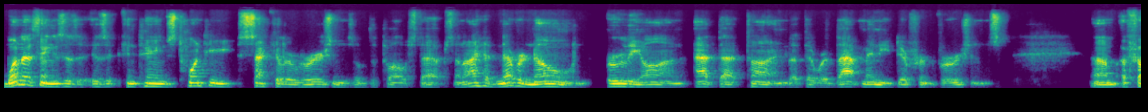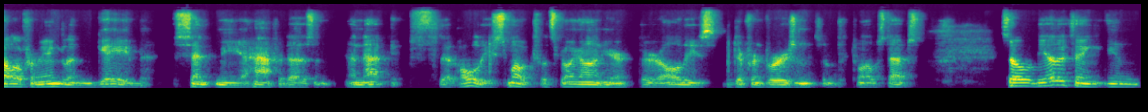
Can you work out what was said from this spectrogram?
one of the things is, is it contains 20 secular versions of the 12 steps. And I had never known early on at that time that there were that many different versions. Um, a fellow from England, Gabe, sent me a half a dozen. And that said, holy smokes, what's going on here? There are all these different versions of the 12 steps. So the other thing in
